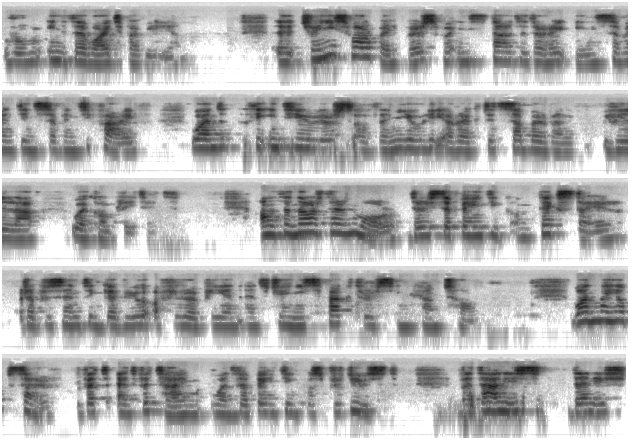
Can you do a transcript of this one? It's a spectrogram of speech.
room in the White Pavilion. Uh, Chinese wallpapers were installed there in 1775 when the interiors of the newly erected suburban villa were completed. On the northern wall, there is a painting on textile representing a view of European and Chinese factories in Canton. One may observe that at the time when the painting was produced, the Danish, Danish,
